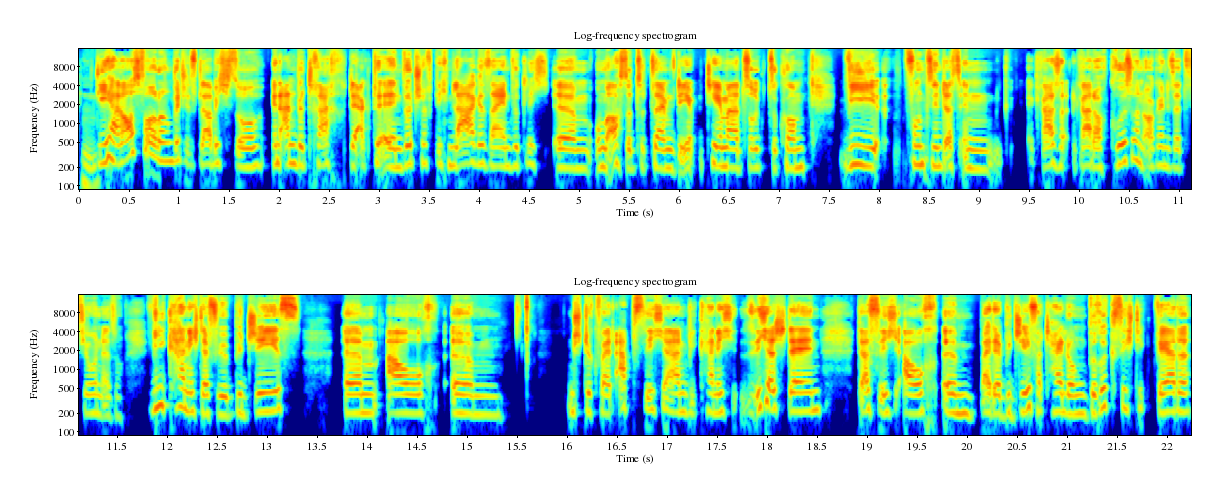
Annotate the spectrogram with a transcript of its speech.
Hm. Die Herausforderung wird jetzt, glaube ich, so in Anbetracht der aktuellen wirtschaftlichen Lage sein, wirklich, ähm, um auch so zu deinem De Thema zurückzukommen. Wie funktioniert das in gerade auch größeren Organisationen? Also wie kann ich dafür Budgets ähm, auch ähm, ein Stück weit absichern? Wie kann ich sicherstellen, dass ich auch ähm, bei der Budgetverteilung berücksichtigt werde?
